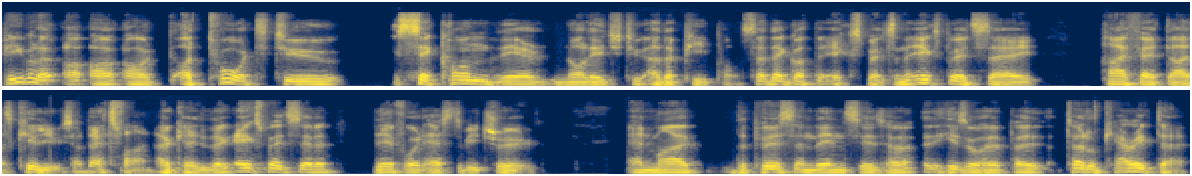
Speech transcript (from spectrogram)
people are, are, are, are taught to second their knowledge to other people. So they got the experts, and the experts say high fat diets kill you. So that's fine. Okay, the expert said it, therefore it has to be true. And my the person then says her his or her po- total character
